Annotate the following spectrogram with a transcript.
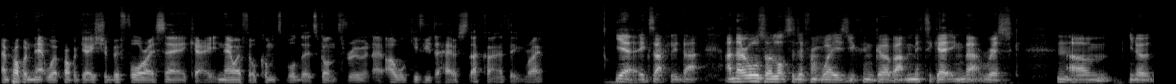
and proper network propagation before I say, okay, now I feel comfortable that it's gone through and I will give you the house, that kind of thing, right? Yeah, exactly that. And there are also lots of different ways you can go about mitigating that risk. Mm. Um, you know,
